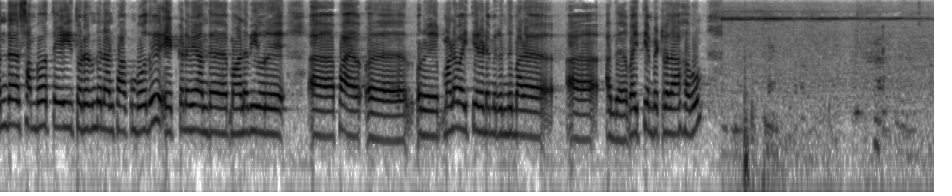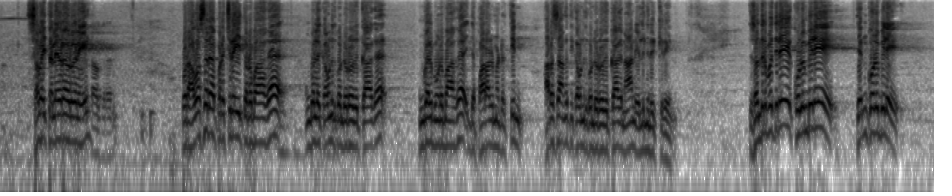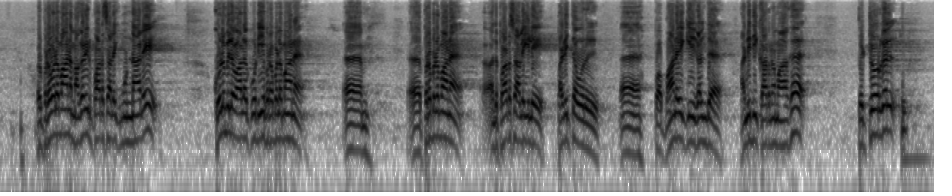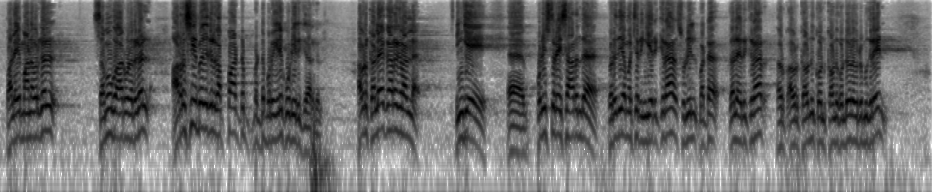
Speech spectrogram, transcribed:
அந்த சம்பவத்தை தொடர்ந்து நான் பார்க்கும்போது ஏற்கனவே அந்த மாணவி ஒரு ஒரு மன வைத்தியரிடமிருந்து ம அந்த வைத்தியம் பெற்றதாகவும். சபை தலைவர் அவர்களே ஒரு அவசர பிரச்சனை தொடர்பாக உங்களை கவனித்துக் கொண்டு வருவதற்காக உங்கள் மூலமாக இந்த பாராளுமன்றத்தின் அரசாங்கத்தை கவனித்துக் கொண்டு வருவதற்காக நான் எழுந்திருக்கிறேன். இந்த சந்தர்ப்பத்திலே கொழும்பிலே தென் கொழும்பிலே ஒரு பிரபலமான மகளிர் பாடசாலைக்கு முன்னாலே கொழும்பில் வாழக்கூடிய பிரபலமான பிரபலமான அந்த பாடசாலையிலே படித்த ஒரு ப- மாணவிக்கு நிகழ்ந்த அநீதி காரணமாக பெற்றோர்கள் பழைய மாணவர்கள் சமூக ஆர்வலர்கள் அரசியல்வாதிகளுக்கு அப்பாற்பட்ட முறையிலே கூடியிருக்கிறார்கள். அவர் கலையக்காரர்கள் அல்ல. இங்கே போலீஸ் துறை சார்ந்த பிரதி அமைச்சர் இங்கே இருக்கிறார் சுனில் வட்டகல இருக்கிறார். அவர் அவர் கவனி கொண்டு கொண்டு வர விரும்புகிறேன்.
